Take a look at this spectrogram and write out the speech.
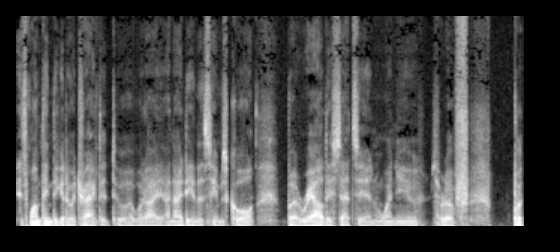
it's one thing to get attracted to a, what I an idea that seems cool, but reality sets in when you sort of put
